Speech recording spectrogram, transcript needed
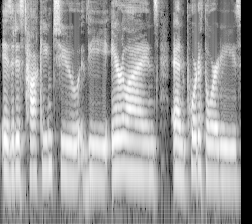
is it is talking to the airlines and port authorities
